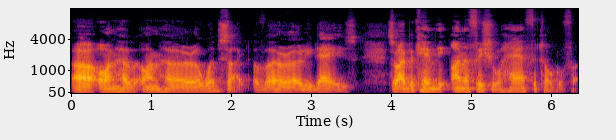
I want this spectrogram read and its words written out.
uh, on her on her website of her early days. So I became the unofficial hair photographer.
